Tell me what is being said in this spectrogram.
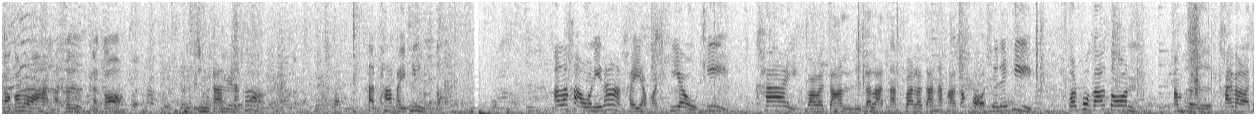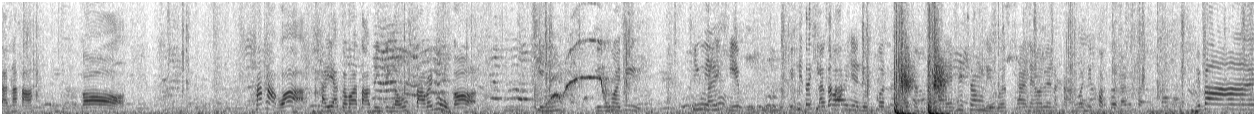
เราก็รออาหารมาเสิร์ฟแล้วก็ไปกินกันแล้วก็ ตัดภาพไปที่อื่นต่อเอาละค่ะวันนี้ถ้าหากใครอยากมาเที่ยวที่ค่ายบางระจันหรือตลาดนัดบางระจันนะคะ ก็ขอเชิญได้ที่วัดโพเก้าต้นอำเภอค่ายบางระจันนะคะ ก็ ถ้าหากว่าใครอยากจะมาตามจริงๆแล้วตามไม่ถูกก็ทิ้งลิงก์ไว้ที่ทิ้งลิงก์คลิปไว้ที่ใต้คลิปแล้วก็อย่าลืมกดไลค์กด subscribe ให้ช่อง r e b i r t Channel ด้วยนะคะ วันนี้ขอตัวลาไปก่อนบ๊ายบาย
